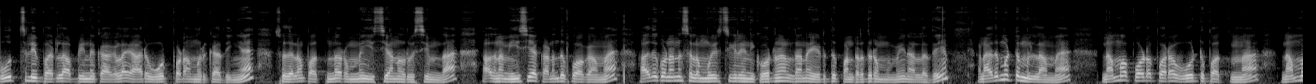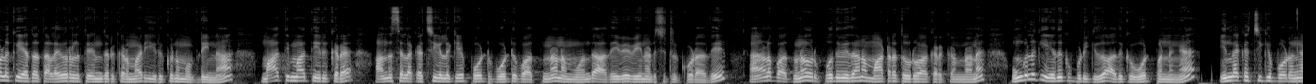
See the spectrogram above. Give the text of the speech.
பூத் ஸ்லிப் வரல அப்படின்னுக்காகலாம் யாரும் ஓட் போடாமல் இருக்காதீங்க. ஸோ இதெல்லாம் பார்த்தோம்னா ரொம்ப ஈஸியான ஒரு விஷயம் தான். அதை நம்ம ஈஸியாக கடந்து போகாமல் அதுக்குண்டான சில முயற்சிகள் இன்றைக்கி ஒரு நாள் தானே எடுத்து பண்ணுறது ரொம்பவே நல்லது. ஆனால் அது மட்டும் இல்லாமல் நம்ம போட போகிற ஓட்டு பார்த்தோம்னா நம்மளுக்கு ஏதோ தலைவர்கள் தேர்ந்தெடுக்கிற மாதிரி இருக்கணும் அப்படின்னா மாற்றி மாற்றி இருக்கிற அந்த சில கட்சிகளுக்கே போட்டு போட்டு பார்த்தோம்னா நம்ம வந்து அதையவே வீணடிச்சிட்டு இருக்கக்கூடாது அதனால் பார்த்தோம்னா ஒரு புதுவிதான மாற்றத்தை உருவாக்குறதுக்குண்டான உங்களுக்கு எதுக்கு பிடிக்குதோ அதுக்கு ஓட் பண்ணுங்கள் இந்த கட்சிக்கு போடுங்க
